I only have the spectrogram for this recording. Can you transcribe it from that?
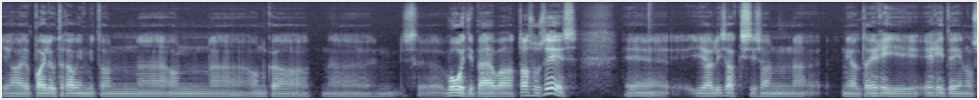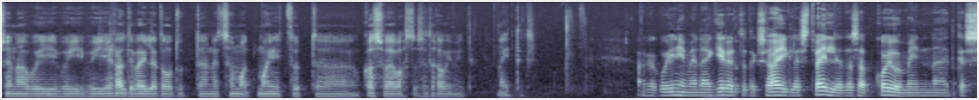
ja, ja paljud ravimid on, on, on ka äh, voodipäeva tasu sees ja lisaks siis on nii-öelda eri, eriteenusena või, või, või eraldi välja toodud needsamad mainitud kasvajavastased ravimid näiteks. Aga kui inimene kirjutatakse haiglast välja, ta saab koju minna, et kas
